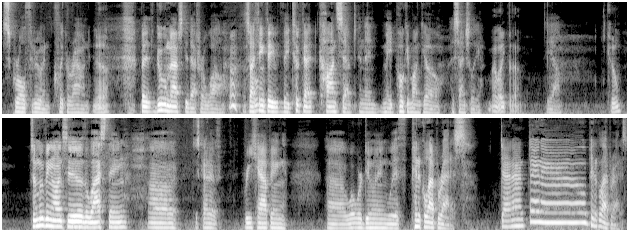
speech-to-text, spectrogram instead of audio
scroll through and click around. Yeah. But Google Maps did that for a while. Huh, so I think they they took that concept and then made Pokemon Go essentially. I like that. Yeah. Cool. So moving on to the last thing, uh, just kind of recapping uh, what we're doing with Pinnacle Apparatus. Da-da-da-da, Pinnacle Apparatus.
